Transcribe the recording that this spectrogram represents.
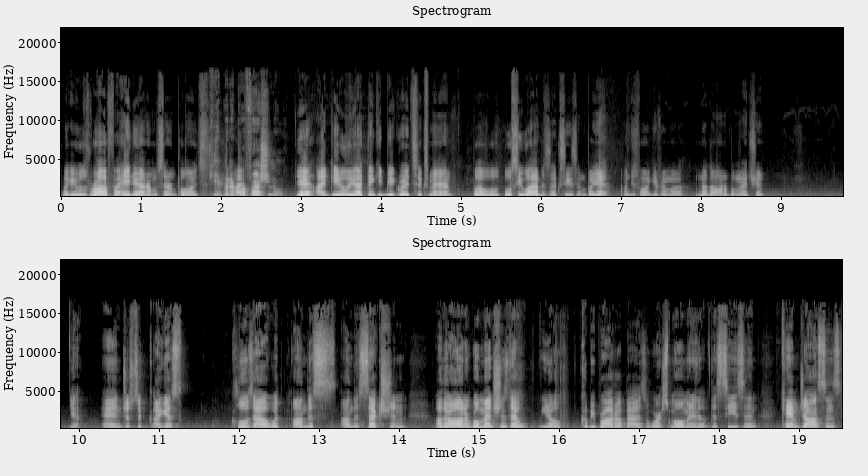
Like it was rough. I hated at him at certain points. keeping it I- professional Yeah, ideally, I think he'd be a great six man, but we'll we'll see what happens next season. But yeah, I just want to give him a, another honorable mention. Yeah, and just to I guess close out with on this on this section, other honorable mentions that you know could be brought up as the worst moment of this season. Cam Johnson's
